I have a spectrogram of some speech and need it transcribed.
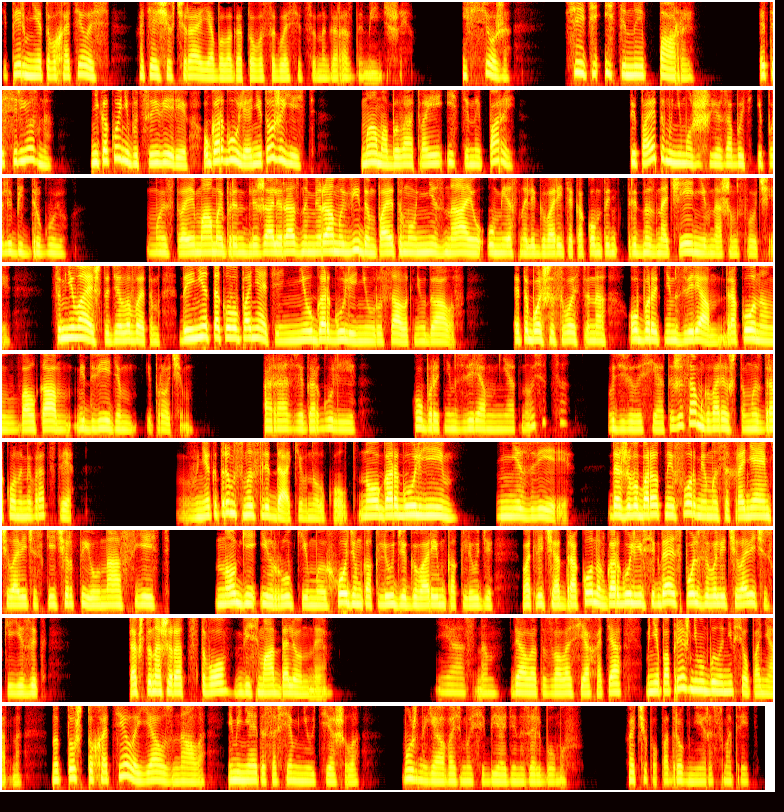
теперь мне этого хотелось, хотя еще вчера я была готова согласиться на гораздо меньшее. И все же, все эти истинные пары — это серьезно? Не какое-нибудь суеверие. У Гаргули они тоже есть. Мама была твоей истинной парой? Ты поэтому не можешь ее забыть и полюбить другую? Мы с твоей мамой принадлежали разным мирам и видам, поэтому не знаю, уместно ли говорить о каком-то предназначении в нашем случае. Сомневаюсь, что дело в этом. Да и нет такого понятия ни у горгулей, ни у русалок, ни у дуалов. Это больше свойственно оборотним зверям, драконам, волкам, медведям и прочим. А разве горгульи к оборотним зверям не относятся? Удивилась я. Ты же сам говорил, что мы с драконами в родстве. В некотором смысле да, кивнул Колт. Но горгульи не звери. Даже в оборотной форме мы сохраняем человеческие черты. У нас есть ноги и руки, мы ходим как люди, говорим как люди — в отличие от драконов, горгульи всегда использовали человеческий язык. Так что наше родство весьма отдаленное. «Ясно», — вяло отозвалась я, хотя мне по-прежнему было не все понятно. Но то, что хотела, я узнала, и меня это совсем не утешило. Можно я возьму себе один из альбомов? Хочу поподробнее рассмотреть.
